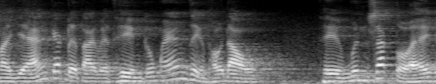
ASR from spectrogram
mà giảng các đề tài về thiền công án thiền thoại đầu thiền minh sát tuệ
